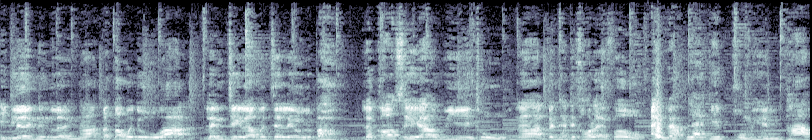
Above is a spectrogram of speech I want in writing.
อีกเรื่องหนึ่งเลยนะก็ต้องไปดูว่าเล่นจริงแล้วมันจะเร็วหรือเปล่าแล้วก็ CRV2 นะฮะเป็น tactical rifle ไอ้แบบแรกที่ผมเห็นภาพ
